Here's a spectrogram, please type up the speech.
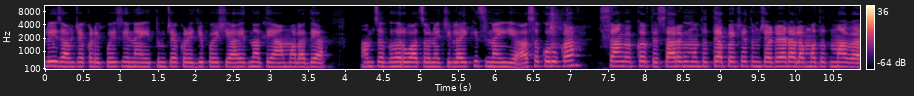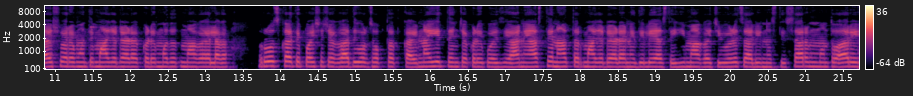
प्लीज आमच्याकडे पैसे नाही. तुमच्याकडे जे पैसे आहेत ना ते आम्हाला द्या. आमचं घर वाचवण्याची लायकीच नाही आहे असं करू का? सांगा करते. सारंग म्हणतो त्यापेक्षा तुमच्या डॅडाला मदत मागा. ऐश्वर्या म्हणते माझ्या डॅडाकडे मदत मागायला रोज काय ते पैशाच्या गादीवर झोपतात काय? नाही आहेत त्यांच्याकडे पैसे. आणि असते ना तर माझ्या डॅडाने दिले असते. ही मागायची वेळच आली नसती. सारंग म्हणतो अरे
